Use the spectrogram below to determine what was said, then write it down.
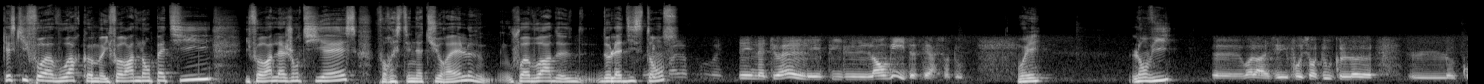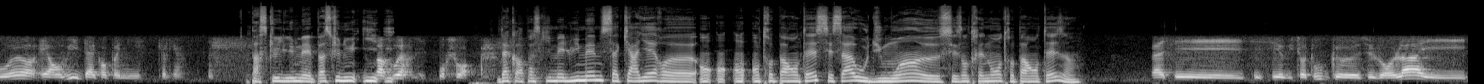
Qu'est-ce qu'il faut avoir comme Il faut avoir de l'empathie, il faut avoir de la gentillesse, il faut rester naturel, il faut avoir de, de la distance? Naturel et puis l'envie de faire surtout. Oui. L'envie Euh, voilà, il faut surtout que le, le coureur ait envie d'accompagner quelqu'un. Parce qu'il met, parce que lui, il- Pas il- courir pour soi. d'accord, parce qu'il met lui-même sa carrière euh, en- en- en- entre parenthèses, c'est ça, ou du moins euh, ses entraînements entre parenthèses? Bah, c'est c'est- c'est surtout que ce jour-là, il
